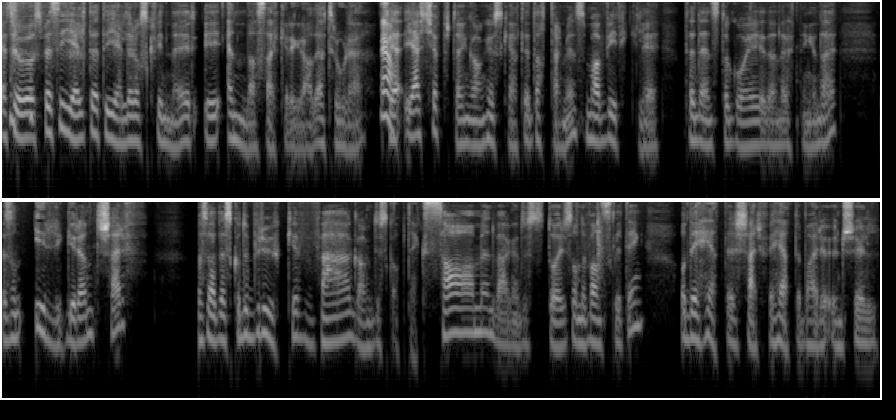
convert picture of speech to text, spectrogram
Jeg tror spesielt dette gjelder oss kvinner i enda sterkere grad. Jeg tror det. Ja. jeg, jeg kjøpte en gang, husker jeg, til datteren min, som har virkelig tendens til å gå i den retningen der, et sånn irrgrønt skjerf. Og sa det skal du bruke hver gang du skal opp til eksamen, hver gang du står i sånne vanskelige ting. Og det heter, skjerfet heter bare unnskyld,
